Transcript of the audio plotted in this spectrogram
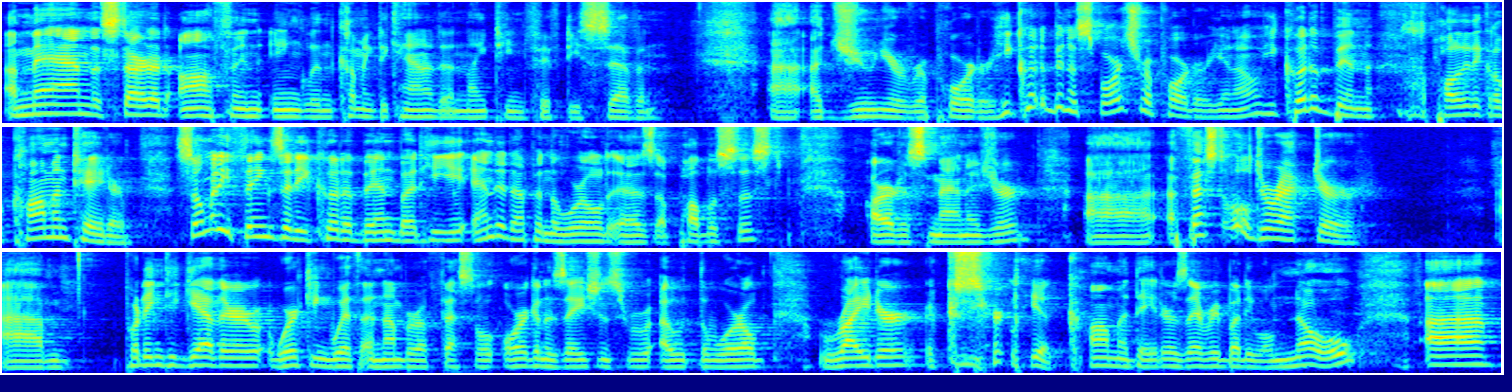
A man that started off in England, coming to Canada in 1957. Uh, a junior reporter. He could have been a sports reporter, you know. He could have been a political commentator. So many things that he could have been, but he ended up in the world as a publicist, artist manager, uh, a festival director, um, putting together, working with a number of festival organizations throughout the world, writer, certainly a commentator, as everybody will know, uh,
